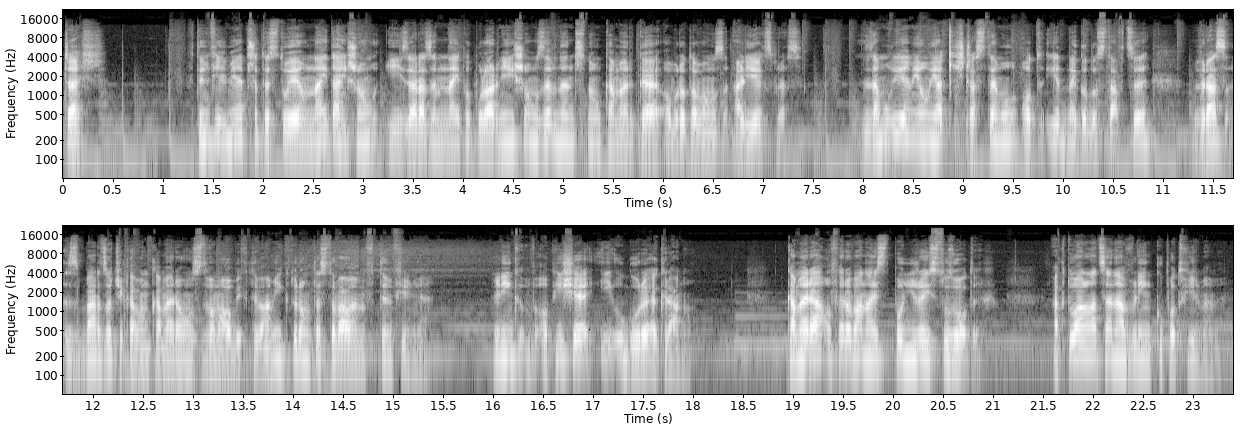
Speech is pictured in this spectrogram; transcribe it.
Cześć! W tym filmie przetestuję najtańszą i zarazem najpopularniejszą zewnętrzną kamerkę obrotową z AliExpress. Zamówiłem ją jakiś czas temu od jednego dostawcy wraz z bardzo ciekawą kamerą z dwoma obiektywami, którą testowałem w tym filmie. Link w opisie i u góry ekranu. Kamera oferowana jest poniżej 100 zł. Aktualna cena w linku pod filmem.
